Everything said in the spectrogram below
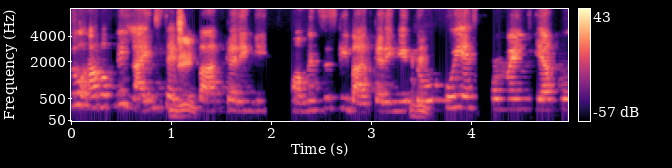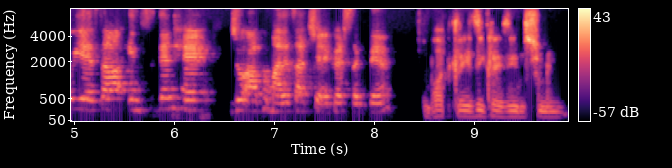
तो आप अपने लाइफ सेट की बात करेंगे परफॉर्मेंसेस की बात करेंगे तो कोई ऐसा मोमेंट या कोई ऐसा इंसिडेंट है जो आप हमारे साथ शेयर कर सकते हैं? बहुत क्रेजी क्रेजी इंस्ट्रूमेंट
